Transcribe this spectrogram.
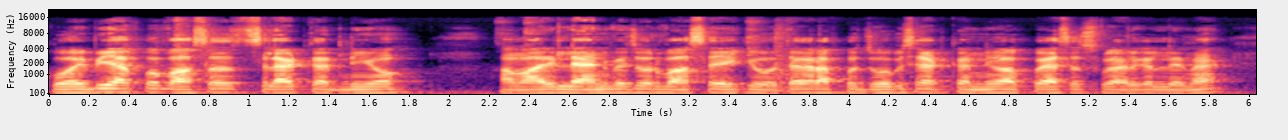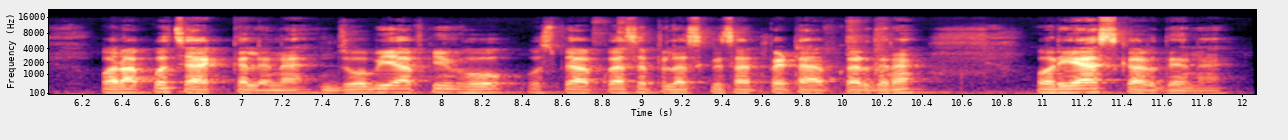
कोई भी आपको भाषा सेलेक्ट करनी हो, हमारी लैंग्वेज और भाषा एक ही होती है। अगर आपको जो भी सिलेक्ट करनी हो, आपको ऐसे स्क्रॉल कर लेना है और आपको चेक कर लेना है। जो भी आपकी हो, उस पर आपको ऐसे प्लस के साथ पे टैप कर देना है और यस कर देना है।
